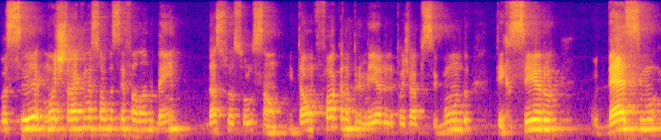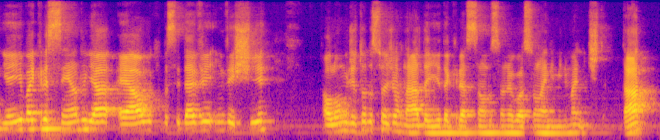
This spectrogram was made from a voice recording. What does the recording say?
você mostrar que não é só você falando bem da sua solução. Então, foca no primeiro, depois vai para o segundo, terceiro, o décimo, e aí vai crescendo, e é algo que você deve investir ao longo de toda a sua jornada aí da criação do seu negócio online minimalista, tá?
